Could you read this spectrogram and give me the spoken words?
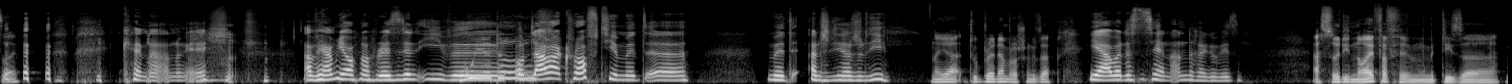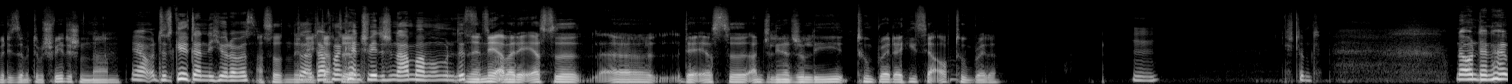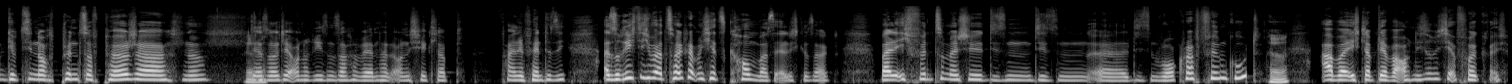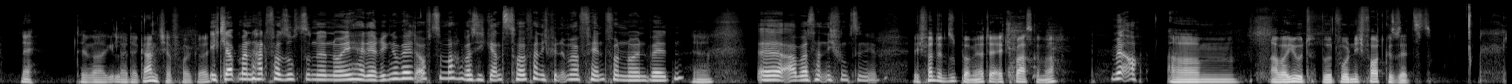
sein? Keine Ahnung, ey. Aber wir haben ja auch noch Resident Evil und Lara Croft hier mit, äh, mit Angelina Jolie. naja, Tomb Raider haben wir doch schon gesagt. Ja, aber das ist ja ein anderer gewesen. Ach so, die Neuverfilmung mit dieser, mit dieser, mit dem schwedischen Namen. Ja, und das gilt dann nicht, oder was? Ach so, nee, da nee, darf dachte, man keinen schwedischen Namen haben, um eine Liste Nee, nee, aber der erste, äh, der erste Angelina Jolie Tomb Raider hieß ja auch Tomb Raider. Hm. Stimmt. Na, und dann halt gibt's hier noch Prince of Persia, ne? Ja. Der sollte ja auch eine Riesensache werden, hat auch nicht geklappt. Final Fantasy. Also richtig überzeugt hat mich jetzt kaum was, ehrlich gesagt. Weil ich finde zum Beispiel diesen, diesen, äh, diesen Warcraft-Film gut, Ja. aber ich glaube, der war auch nicht so richtig erfolgreich. Nee, der war leider gar nicht erfolgreich. Ich glaube, man hat versucht, so eine neue Herr der Ringe-Welt aufzumachen, was ich ganz toll fand. Ich bin immer Fan von neuen Welten, ja. äh, aber es hat nicht funktioniert. Ich fand den super, mir hat der echt Spaß gemacht. Mir auch. Ähm, aber gut, wird wohl nicht fortgesetzt.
